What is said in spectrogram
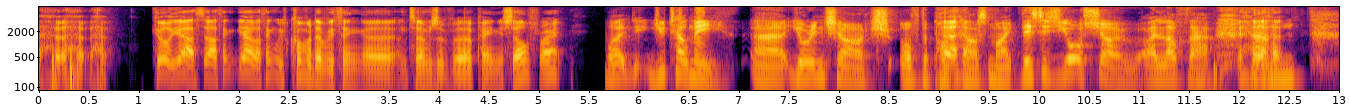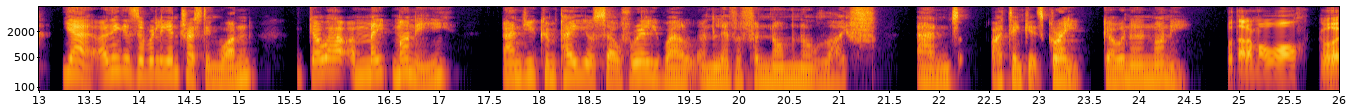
Cool. Yeah. So I think yeah, I think we've covered everything uh, in terms of uh, paying yourself, right? Well, you tell me. Uh, you're in charge of the podcast, Mike. This is your show. I love that. Um, yeah, I think it's a really interesting one. Go out and make money, and you can pay yourself really well and live a phenomenal life. And I think it's great. Go and earn money put that on my wall. Go,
